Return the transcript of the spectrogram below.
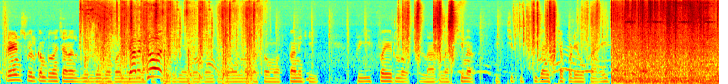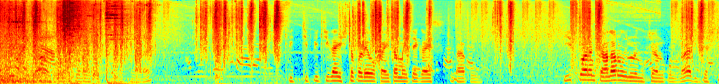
friends welcome to my channel! అనమాట సో మొత్తానికి ఫ్రీ ఫైర్లో నాకు నచ్చిన పిచ్చి పిచ్చిగా ఇష్టపడే ఒక ఐటమ్ పిచ్చి పిచ్చిగా ఇష్టపడే ఒక ఐటమ్ అయితే గైస్ నాకు తీసుకోవాలని చాలా రోజుల నుంచి అనుకుంటున్నా. అది జస్ట్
